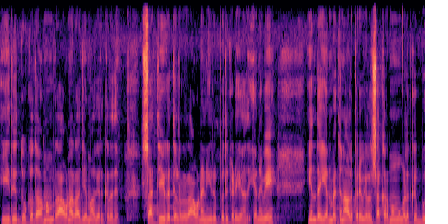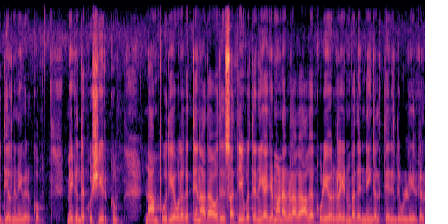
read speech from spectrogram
இது துக்கதாமம் ராவண ராஜ்யமாக இருக்கிறது. சத்தியுகத்தில் ராவணன் இருப்பது கிடையாது. எனவே இந்த எண்பத்தி நாலு பிறவிகளின் சக்கரமும் உங்களுக்கு புத்தியில் நினைவிருக்கும். மிகுந்த குஷி இருக்கும். நாம் புதிய உலகத்தின் அதாவது சத்தியுகத்தின் எஜமானர்களாக ஆகக்கூடியவர்கள் என்பதை நீங்கள் தெரிந்து உள்ளீர்கள்.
